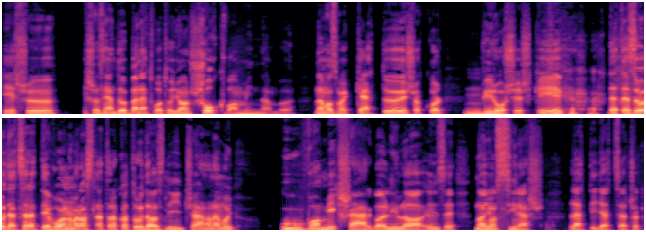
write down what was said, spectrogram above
És, és az ilyen döbbenet volt, hogy olyan sok van mindenből. Nem az, hogy kettő, és akkor mm. piros és kék, de te zöldet szerettél volna, mert azt láttad a katalóg, de az nincsen, hanem hogy ú, van még sárga, lila, ez nagyon színes lett így egyszer, csak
